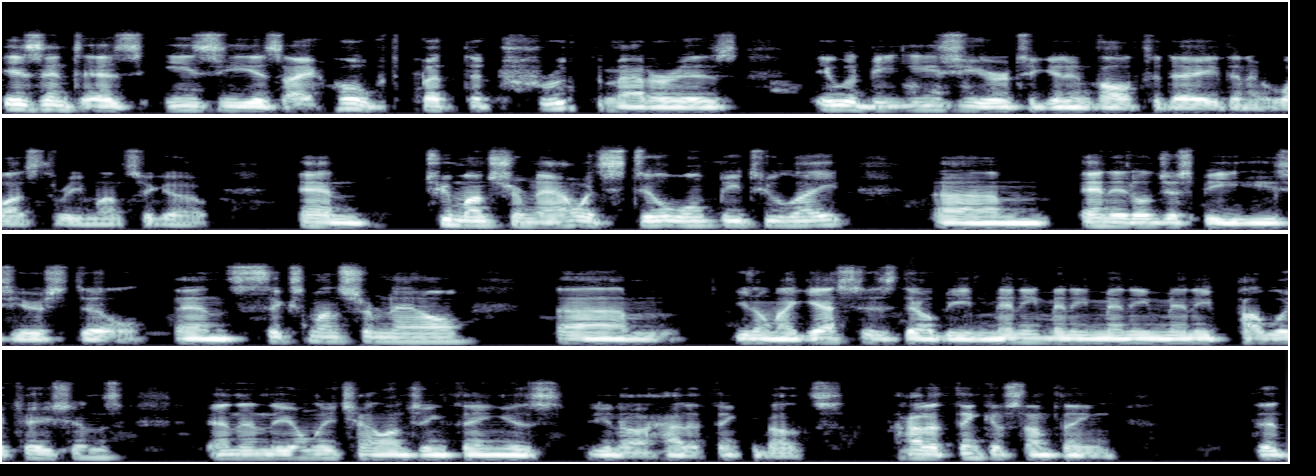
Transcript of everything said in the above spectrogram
isn't as easy as I hoped, but the truth of the matter is, it would be easier to get involved today than it was three months ago. And two months from now, it still won't be too late. Um, and it'll just be easier still. And six months from now, um, you know, my guess is there'll be many, many, many, many publications. And then the only challenging thing is, you know, how to think about how to think of something that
